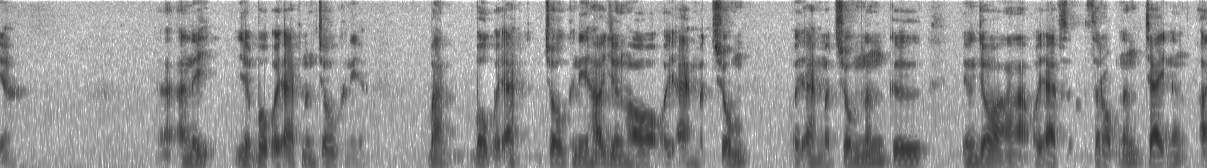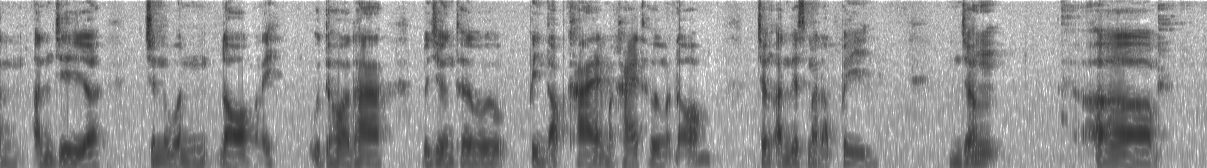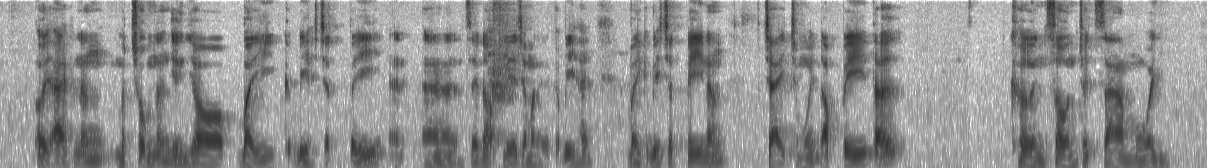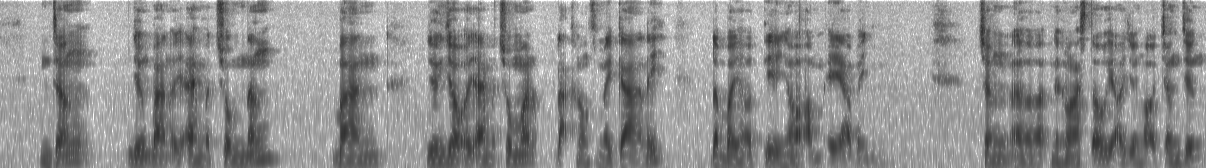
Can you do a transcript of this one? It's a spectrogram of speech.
អានេះយើងបូក OEF នឹងចូលគ្នា បាទបូក OEF ចូលគ្នាហើយយើងរក OEF មធ្យម OF មធ្យមហ្នឹងគឺយើងយកអា OF សរុបហ្នឹងចែកនឹង n n ជាចំនួនដងនេះឧទាហរណ៍ថាបើយើងធ្វើពី10ខែមួយខែធ្វើម្ដងអញ្ចឹង n វាស្មើ12អញ្ចឹងអឺ OF ហ្នឹងមធ្យមហ្នឹងយើងយក3.72អឺសេដកឃ្លាអញ្ចឹងមិនក្បៀសហើយ3.72ហ្នឹងចែកជាមួយ12ទៅឃើញ0.31អញ្ចឹង យើងបាន OS មធ្យមហ្នឹងបានយើងយក OS មធ្យមមកដាក់ក្នុងសមីការនេះដើម្បីរកទាញរក MA វិញអញ្ចឹងនៅក្នុង Asto គេឲ្យយើងរកអញ្ចឹងយើង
